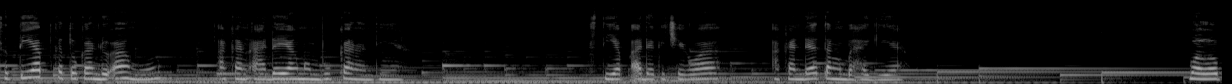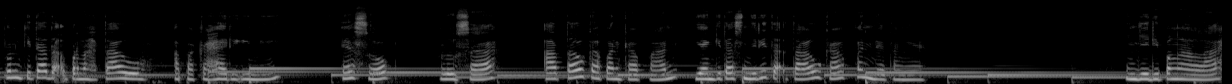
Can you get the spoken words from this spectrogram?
Setiap ketukan doamu akan ada yang membuka nantinya. Setiap ada kecewa, akan datang bahagia. Walaupun kita tak pernah tahu apakah hari ini, esok, lusa, atau kapan-kapan yang kita sendiri tak tahu kapan datangnya. Menjadi pengalah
